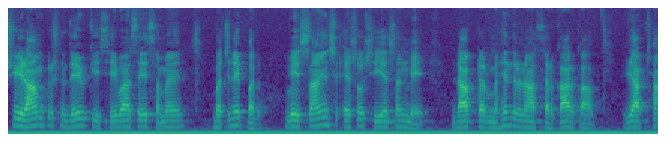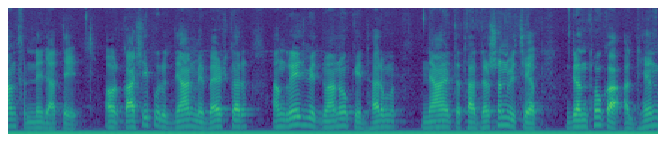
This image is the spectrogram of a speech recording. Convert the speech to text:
श्री रामकृष्ण देव की सेवा से समय बचने पर वे साइंस एसोसिएशन में डॉक्टर महेंद्रनाथ सरकार का व्याख्यान सुनने जाते और काशीपुर उद्यान में बैठकर अंग्रेज़ विद्वानों के धर्म, न्याय तथा दर्शन विषयक ग्रंथों का अध्ययन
